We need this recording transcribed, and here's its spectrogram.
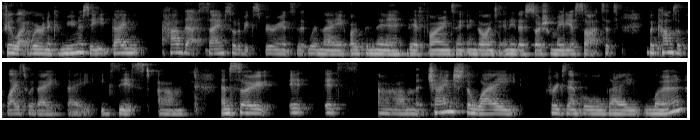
feel like we're in a community, they have that same sort of experience that when they open their their phones and, and go into any of their social media sites, it becomes a place where they they exist, um, and so it it's um, changed the way, for example, they learn.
